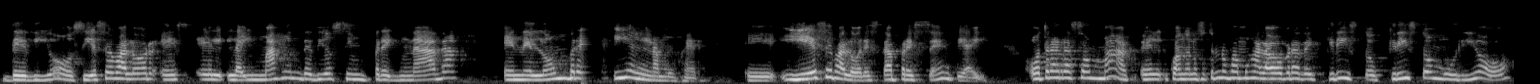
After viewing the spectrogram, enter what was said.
de Dios y ese valor es la imagen de Dios impregnada en el hombre y en la mujer. Eh, y ese valor está presente ahí. Otra razón más, cuando nosotros nos vamos a la obra de Cristo, Cristo murió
